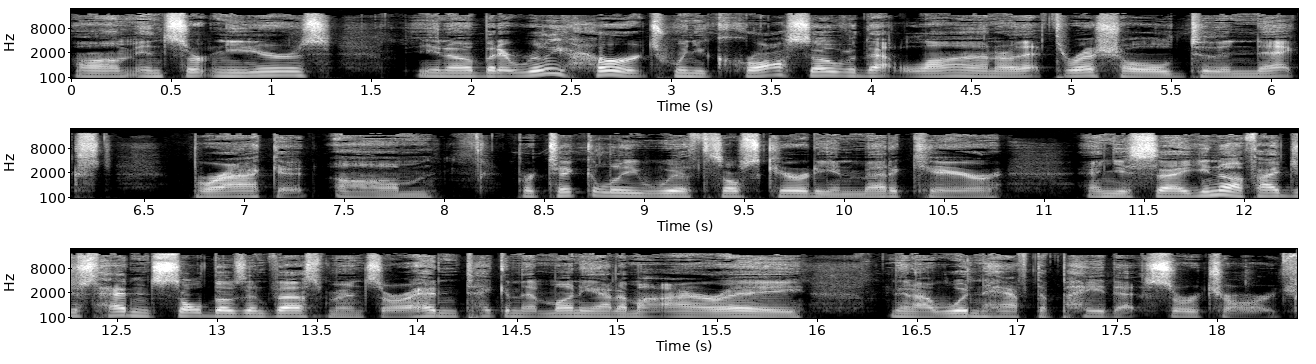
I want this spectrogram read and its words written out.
um, in certain years. You know, but it really hurts when you cross over that line or that threshold to the next bracket, um, particularly with Social Security and Medicare and you say, you know, if I just hadn't sold those investments or I hadn't taken that money out of my IRA, then I wouldn't have to pay that surcharge.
